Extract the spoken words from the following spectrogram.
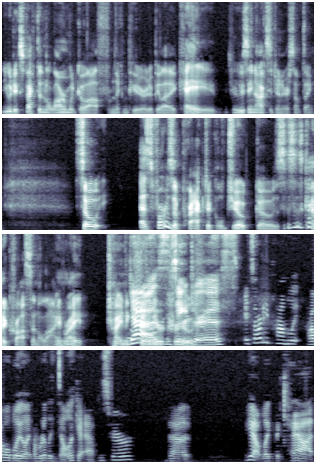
you would expect that an alarm would go off from the computer to be like, "Hey, you're losing oxygen or something." So as far as a practical joke goes, this is kind of crossing a line, right? Trying to yeah, kill your it's crew. dangerous. it's already probably probably like a really delicate atmosphere that yeah, like the cat,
